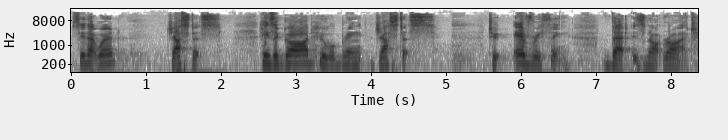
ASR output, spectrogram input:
See that word? Justice. He's a God who will bring justice to everything that is not right.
